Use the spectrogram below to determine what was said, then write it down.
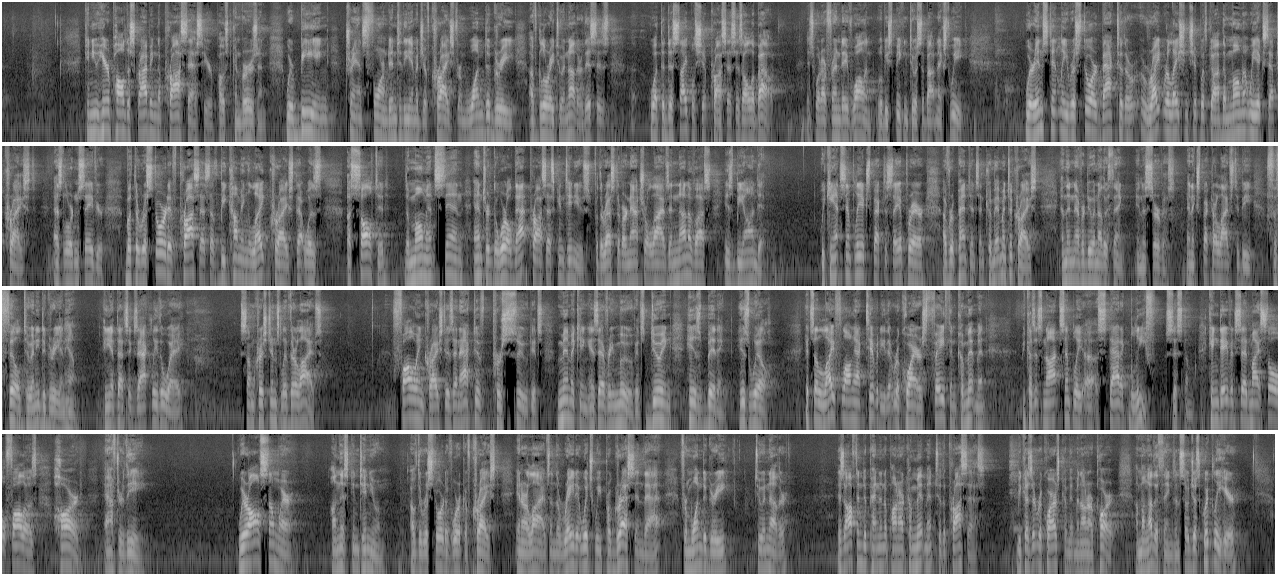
Can you hear Paul describing the process here post conversion? We're being transformed into the image of Christ from one degree of glory to another. This is what the discipleship process is all about. It's what our friend Dave Wallen will be speaking to us about next week. We're instantly restored back to the right relationship with God the moment we accept Christ as Lord and Savior. But the restorative process of becoming like Christ that was assaulted the moment sin entered the world, that process continues for the rest of our natural lives, and none of us is beyond it. We can't simply expect to say a prayer of repentance and commitment to Christ and then never do another thing in His service and expect our lives to be fulfilled to any degree in Him. And yet, that's exactly the way some Christians live their lives. Following Christ is an active pursuit, it's mimicking His every move, it's doing His bidding, His will. It's a lifelong activity that requires faith and commitment because it's not simply a static belief system. King David said, My soul follows hard after thee. We're all somewhere on this continuum of the restorative work of Christ in our lives, and the rate at which we progress in that from one degree to another is often dependent upon our commitment to the process because it requires commitment on our part, among other things. And so, just quickly here,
